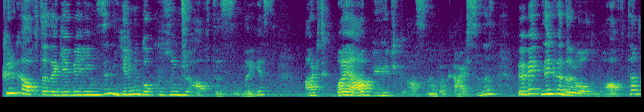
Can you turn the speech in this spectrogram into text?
40 haftada gebeliğimizin 29. haftasındayız. Artık bayağı büyüdük aslına bakarsınız. Bebek ne kadar oldu bu hafta?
